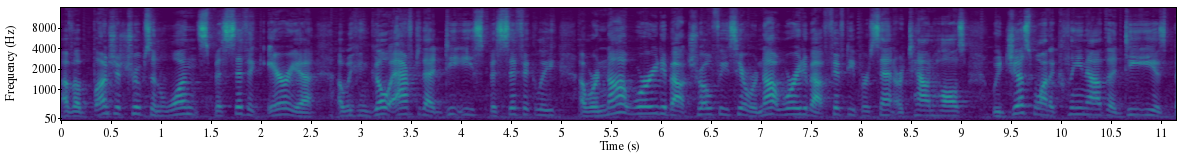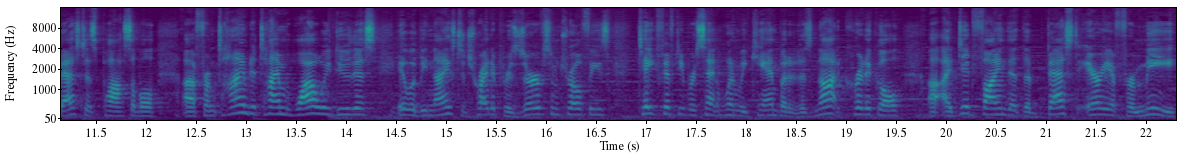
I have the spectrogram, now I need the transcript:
of a bunch of troops in one specific area, uh, we can go after that DE specifically. Uh, we're not worried about trophies here. We're not worried about 50% or town halls. We just want to clean out the DE as best as possible. Uh, from time to time while we do this, it would be nice to try to preserve some trophies, take 50% when we can, but it is not critical. Uh, I did find that the best area for me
